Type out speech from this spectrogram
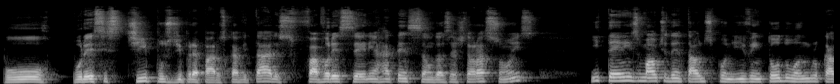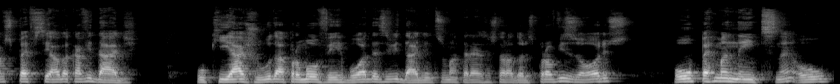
por, por esses tipos de preparos cavitários favorecerem a retenção das restaurações e terem esmalte dental disponível em todo o ângulo cavo superficial da cavidade, o que ajuda a promover boa adesividade entre os materiais restauradores provisórios ou permanentes, né? ou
